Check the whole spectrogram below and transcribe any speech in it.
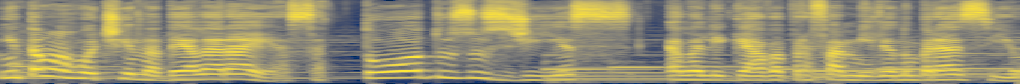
Então a rotina dela era essa: todos os dias ela ligava para a família no Brasil.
